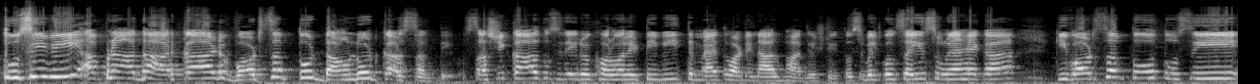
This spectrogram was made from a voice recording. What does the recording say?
ਤੁਸੀਂ ਵੀ ਆਪਣਾ ਆਧਾਰ ਕਾਰਡ WhatsApp ਤੋਂ ਡਾਊਨਲੋਡ ਕਰ ਸਕਦੇ ਹੋ। ਸਤਿ ਸ਼੍ਰੀ ਅਕਾਲ, ਤੁਸੀਂ ਦੇਖ ਰਹੇ ਹੋ ਖਰੋ ਵਾਲੇ ਟੀਵੀ ਤੇ ਮੈਂ ਤੁਹਾਡੇ ਨਾਲ ਭਾਗਿਸ਼ਰੀ ਤੁਸੀਂ ਬਿਲਕੁਲ ਸਹੀ ਸੁਣਿਆ ਹੈਗਾ ਕਿ WhatsApp ਤੋਂ ਤੁਸੀਂ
